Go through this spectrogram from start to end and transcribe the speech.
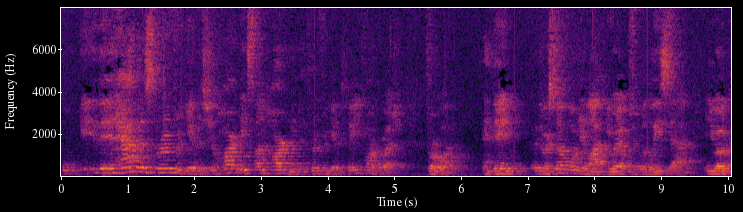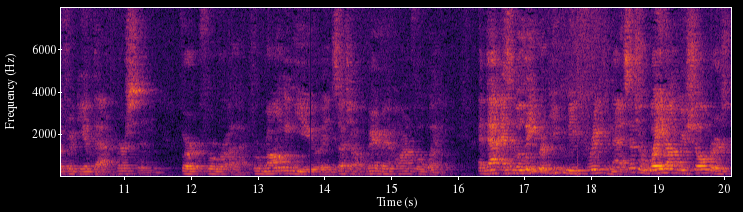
It, it, happens through forgiveness. Your heart gets unhardened through forgiveness. Maybe you form a grudge for a while. And then there was some point in your life you were able to release that and you were able to forgive that person for, for, uh, for wronging you in such a very, very harmful way. And that, as a believer, you can be free from that. It's such a weight off your shoulders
